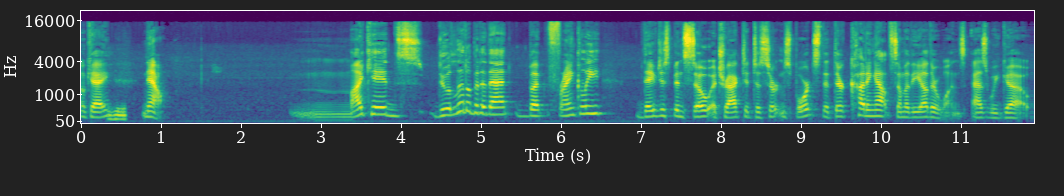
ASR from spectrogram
Okay? Now, my kids do a little bit of that, but frankly, they've just been so attracted to certain sports that they're cutting out some of the other ones as we go.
